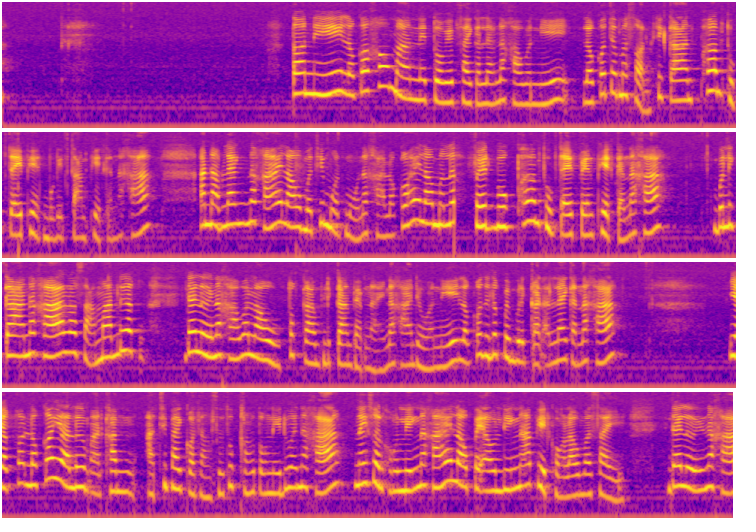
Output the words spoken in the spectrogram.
ตอนนี้เราก็เข้ามาในตัวเว็บไซต์กันแล้วนะคะ วันนี้เราก็จะมาสอนวิธีการเพิ่มถูกใจเพจบวกติดตามเพจกันนะคะ อันดับแรกนะคะให้เรามาที่หมวดหมู่นะคะแล้วก็ให้เรามาเลือก Facebook เพิ่มถูกใจแฟนเพจกันนะคะ บริการนะคะเราสามารถเลือก ได้เลยนะคะว่าเราต้องการบริการแบบไหนนะคะ เดี๋ยววันนี้เราก็จะเลือกเป็นบริการอันแรกกันนะคะอย่าก็แล้วก็อย่าลืมอ่านคำอธิบายก่อนสั่งซื้อทุกครั้งตรงนี้ด้วยนะคะ ในส่วนของลิงก์นะคะ ให้เราไปเอาลิงก์หน้าเพจของเรามาใส่ได้เลยนะคะ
